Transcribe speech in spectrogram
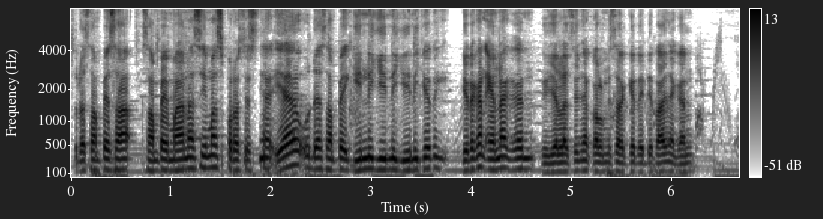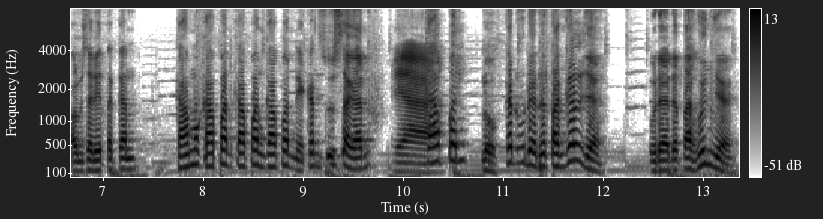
sudah sampai sa- sampai mana sih mas prosesnya? Ya udah sampai gini gini gini. Kita kita kan enak kan jelasinnya kalau misalnya kita ditanya kan. Kalau misalnya ditekan kamu kapan kapan kapan ya? Kan susah kan? Ya kapan? Loh kan udah ada tanggalnya udah ada tahunnya.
